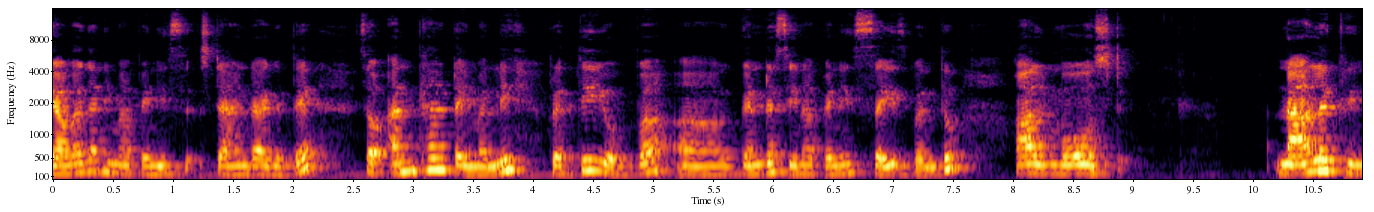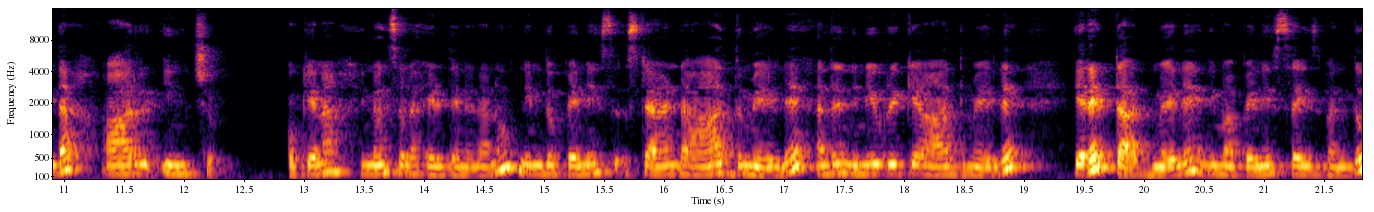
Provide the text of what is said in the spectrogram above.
ಯಾವಾಗ ನಿಮ್ಮ ಪೆನಿಸ್ ಸ್ಟ್ಯಾಂಡ್ ಆಗುತ್ತೆ? ಸೊ ಅಂಥ ಟೈಮಲ್ಲಿ ಪ್ರತಿಯೊಬ್ಬ ಗಂಡಸಿನ ಪೆನಿಸ್ ಸೈಜ್ ಬಂದು ಆಲ್ಮೋಸ್ಟ್ ನಾಲ್ಕರಿಂದ ಆರು ಇಂಚು ಓಕೆನಾ ಇನ್ನೊಂದ್ಸಲ ಹೇಳ್ತೇನೆ ನಾನು. ನಿಮ್ಮದು ಪೆನಿಸ್ ಸ್ಟ್ಯಾಂಡ್ ಆದಮೇಲೆ, ಅಂದರೆ ನಿಮಿವ್ರಿಕೆ ಆದಮೇಲೆ ಎರೆಕ್ಟ್ ಆದಮೇಲೆ ನಿಮ್ಮ ಪೆನಿಸ್ ಸೈಜ್ ಬಂದು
